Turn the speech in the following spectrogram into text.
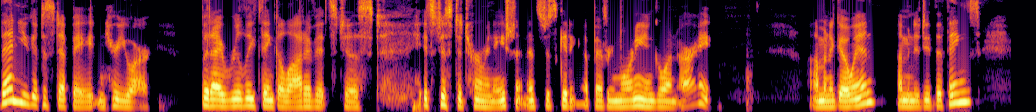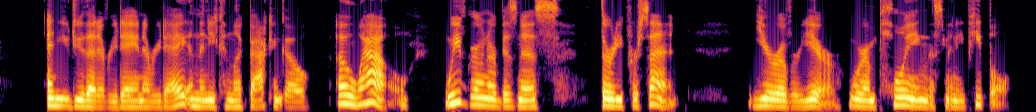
then you get to step eight, and here you are. But I really think a lot of it's just, it's just determination. It's just getting up every morning and going, all right, I'm going to go in, I'm going to do the things. And you do that every day and every day. And then you can look back and go, oh, wow, we've grown our business 30% year over year. We're employing this many people.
